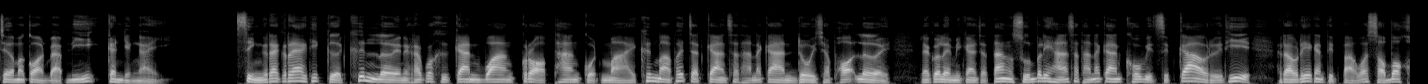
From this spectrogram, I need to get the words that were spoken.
เจอมาก่อนแบบนี้กันยังไง สิ่งแรก ๆ ที่เกิดขึ้นเลยนะครับ ก็คือการวางกรอบทางกฎหมายขึ้นมาเพื่อจัดการสถานการณ์โดยเฉพาะเลย แล้วก็เลยมีการจัดตั้งศูนย์บริหารสถานการณ์โควิด -19 หรือที่เราเรียกกันติดปากว่าสบค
